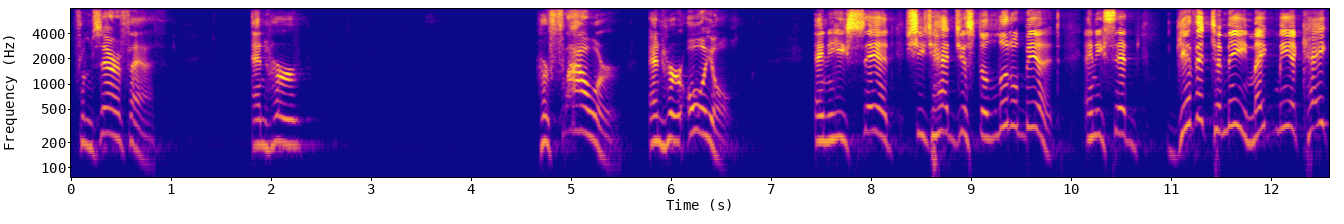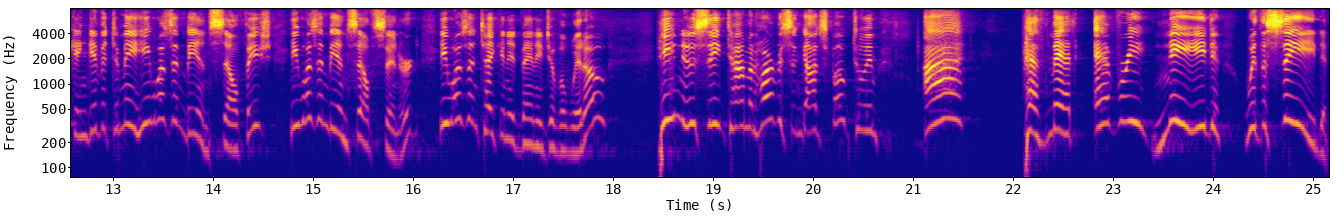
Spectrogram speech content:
from Zarephath and her her flour and her oil. And he said, she had just a little bit. And he said, Give it to me. Make me a cake and give it to me. He wasn't being selfish. He wasn't being self centered. He wasn't taking advantage of a widow. He knew seed time and harvest, and God spoke to him I have met every need with a seed.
